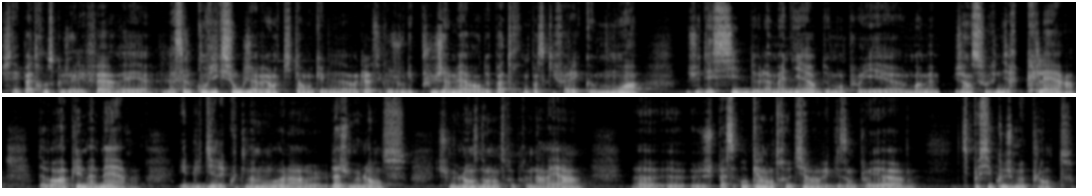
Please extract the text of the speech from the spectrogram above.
Je savais pas trop ce que j'allais faire et la seule conviction que j'avais en quittant mon cabinet d'avocat, c'est que je voulais plus jamais avoir de patron parce qu'il fallait que moi, je décide de la manière de m'employer euh, moi-même. J'ai un souvenir clair d'avoir appelé ma mère et de lui dire écoute maman voilà euh, là je me lance, je me lance dans l'entrepreneuriat, euh, je passe aucun entretien avec les employeurs, c'est possible que je me plante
